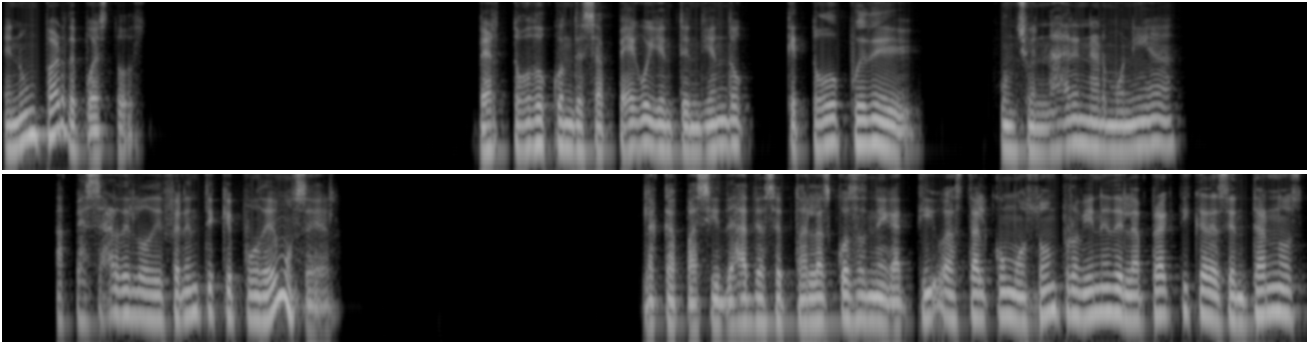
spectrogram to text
en un par de puestos. Ver todo con desapego y entendiendo que todo puede funcionar en armonía a pesar de lo diferente que podemos ser. La capacidad de aceptar las cosas negativas tal como son proviene de la práctica de sentarnos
